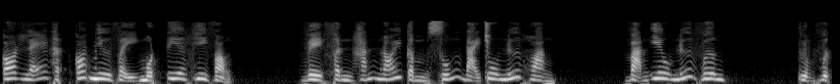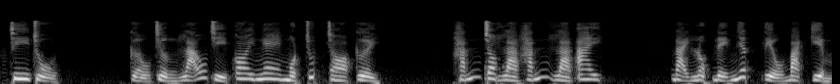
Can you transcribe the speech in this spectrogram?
Có lẽ thật có như vậy một tia hy vọng. Về phần hắn nói cầm xuống đại chu nữ hoàng. Vạn yêu nữ vương. Tuyệt vực chi chủ. Cửu trưởng lão chỉ coi nghe một chút trò cười. Hắn cho là hắn là ai. Đại lục đệ nhất tiểu bạc kiểm.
